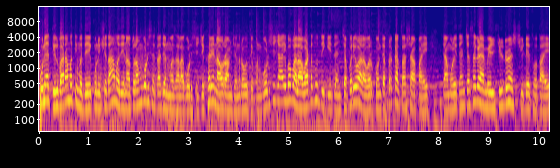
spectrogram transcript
पुण्यातील बारामतीमध्ये एकोणीसशे दहा मध्ये नाथुराम गोडसेचा जन्म झाला. गोडसेचे खरे नाव रामचंद्र होते पण गोडसेच्या आईबाबाला वाटत होते की त्यांच्या परिवारावर कोणत्या प्रकारचा शाप आहे त्यामुळे त्यांच्या सगळ्या मेल चिल्ड्रन्सची डेथ होत आहे.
